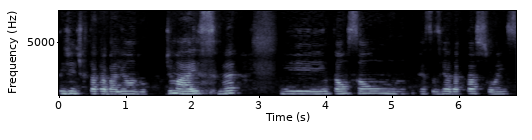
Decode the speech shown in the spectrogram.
tem gente que está trabalhando demais, né? E então são essas readaptações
